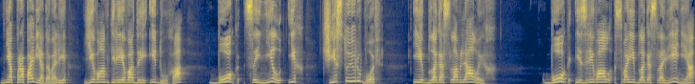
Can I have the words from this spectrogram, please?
не проповедовали Евангелие воды и духа, Бог ценил их чистую любовь и благословлял их. Бог изливал свои благословения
